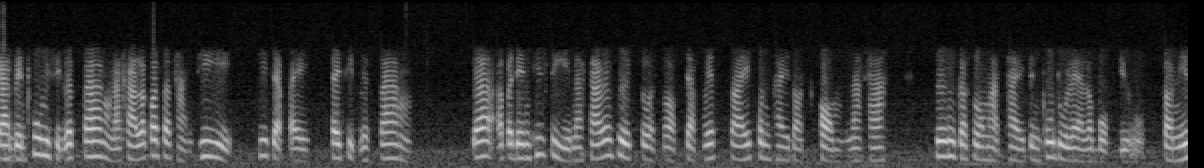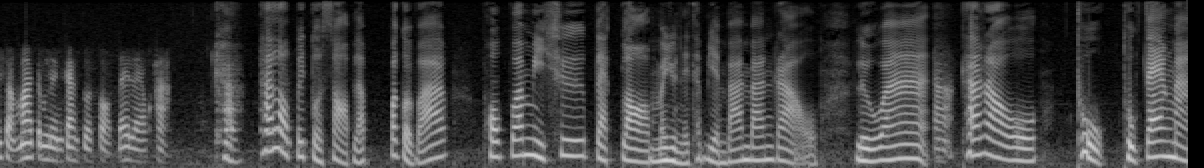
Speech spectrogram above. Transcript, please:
การเป็นผู้มีสิทธิเลือกตั้งนะคะ แล้วก็สถานที่ที่จะไปใช้สิทธิเลือกตั้งและประเด็นที่สี่นะคะ ก็คือตรวจสอบจากเว็บไซต์คนไทย .com นะคะ ซึ่งกระทรวงมหาดไทยเป็นผู้ดูแลระบบอยู่ ตอนนี้สามารถดำเนินการตรวจสอบได้แล้วค่ะ ค่ะ ถ้าเราไปตรวจสอบแล้ว ปรากฏว่า พบว่ามีชื่อแปลกปลอมมาอยู่ในทะเบียนบ้านบ้านเรา หรือว่าค่ะถ้าเราถูกถูกแจ้งมา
